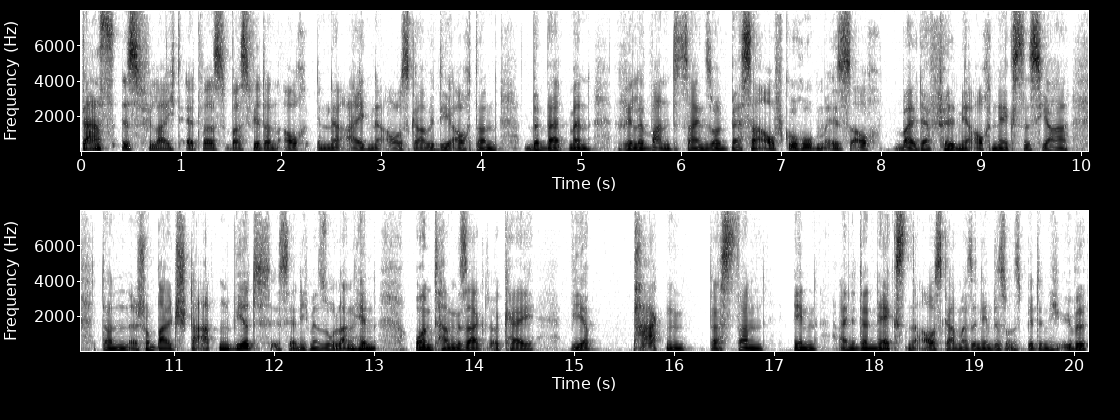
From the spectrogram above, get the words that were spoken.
das ist vielleicht etwas, was wir dann auch in eine eigene Ausgabe, die auch dann The Batman relevant sein soll, besser aufgehoben ist, auch weil der Film ja auch nächstes Jahr dann schon bald starten wird, ist ja nicht mehr so lang hin, und haben gesagt, okay, wir parken das dann in eine der nächsten Ausgaben. Also nehmt es uns bitte nicht übel,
